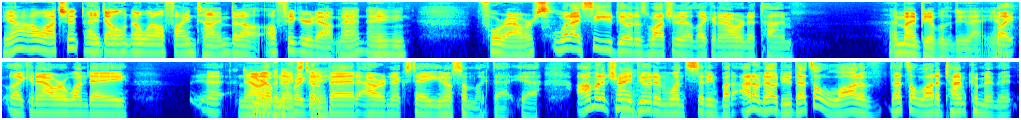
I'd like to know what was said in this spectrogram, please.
yeah, I'll watch it. I don't know when I'll find time, but I'll I'll figure it out, man. I mean, four hours. What I see you doing is watching it like an hour at a time, I might be able to do that. Yeah, like like an hour one day, uh, An hour you know, the before next you go day. to bed, hour next day, you know, something like that. Yeah, I'm gonna try and do it in one sitting, but I don't know, dude. That's a lot of that's a lot of time commitment.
